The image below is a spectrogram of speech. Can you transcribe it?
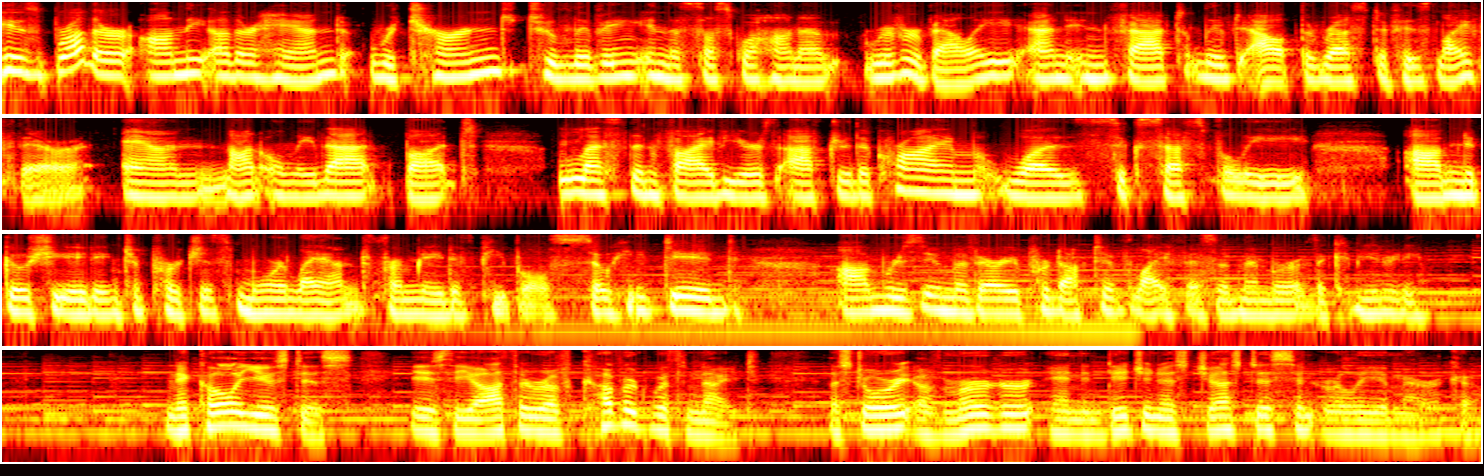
His brother, on the other hand, returned to living in the Susquehanna River Valley and, in fact, lived out the rest of his life there. And not only that, but less than five years after the crime, was successfully um, negotiating to purchase more land from Native peoples. So he did um, resume a very productive life as a member of the community. Nicole Eustace is the author of Covered with Night, a story of murder and indigenous justice in early America.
